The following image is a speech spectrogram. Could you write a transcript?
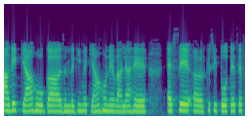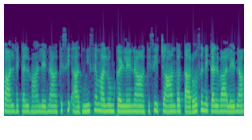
آگے کیا ہوگا؟ زندگی میں کیا ہونے والا ہے؟ ایسے کسی طوطے سے فال نکلوا لینا، کسی آدمی سے معلوم کر لینا، کسی چاند اور تاروں سے نکلوا لینا،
